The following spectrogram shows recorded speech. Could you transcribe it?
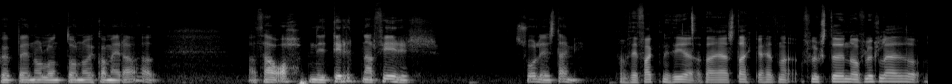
Köpen og London og eitthvað meira að, að það opni dyrnar fyrir svo leiðis dæmi Þannig að þið fagnir því að það er að stakka hérna, flugstöðun og fluglaðið og...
